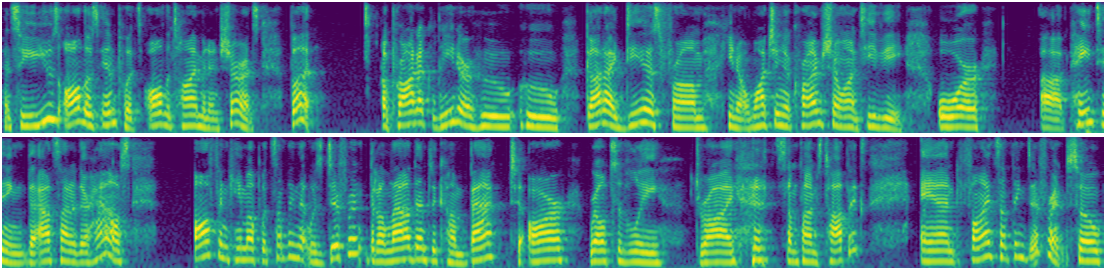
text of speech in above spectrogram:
And so you use all those inputs all the time in insurance. But a product leader who who got ideas from you know watching a crime show on TV or uh, painting the outside of their house often came up with something that was different that allowed them to come back to our relatively dry sometimes topics and find something different. So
